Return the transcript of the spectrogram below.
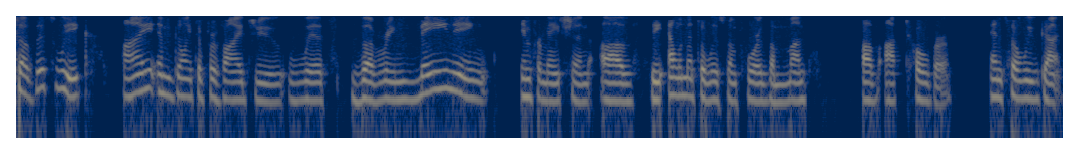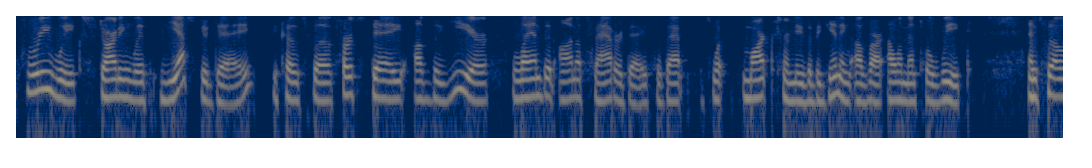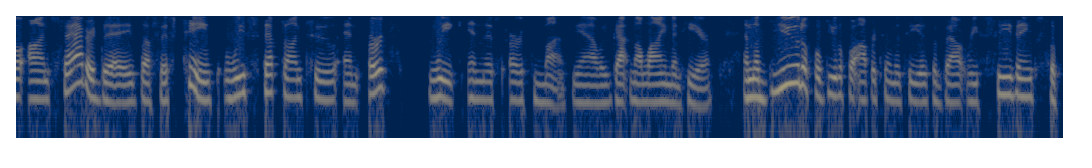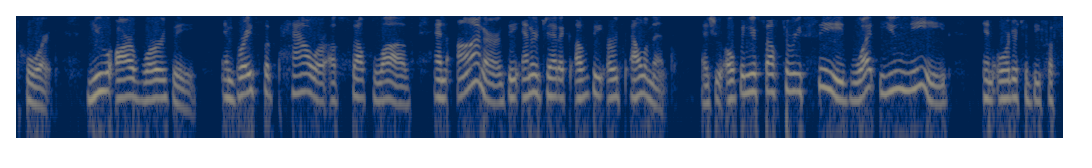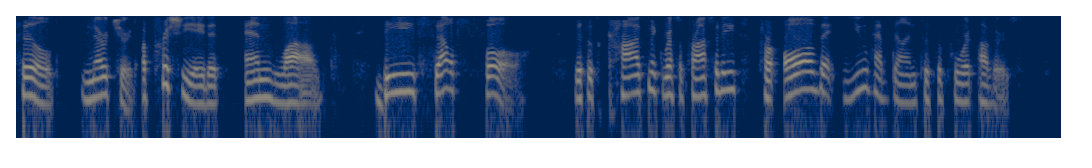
So this week, I am going to provide you with the remaining information of the elemental wisdom for the month of October. And so we've got three weeks starting with yesterday because the first day of the year landed on a Saturday. So that's what marks for me the beginning of our elemental week. And so on Saturday, the 15th, we stepped onto an earth week in this Earth month. Yeah, we've got an alignment here. And the beautiful, beautiful opportunity is about receiving support. You are worthy. Embrace the power of self-love and honor the energetic of the earth element as you open yourself to receive what you need in order to be fulfilled, nurtured, appreciated, and loved. Be self-full this is cosmic reciprocity for all that you have done to support others.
